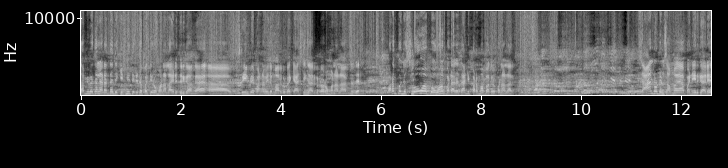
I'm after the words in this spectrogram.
சமீபத்தில் நடந்த இந்த கிட்னி திருட்டை பற்றி ரொம்ப நல்லா எடுத்திருக்காங்க. ஸ்க்ரீன் ப்ளே பண்ண விதமாக இருக்கட்டும் கேஸ்டிங்காக இருக்கட்டும் ரொம்ப நல்லா இருந்தது. படம் கொஞ்சம் ஸ்லோவாக போகும் பட் அதை தாண்டி படமாக பார்க்குறப்ப நல்லாயிருக்கும் சாண்ட்ரோடன் செம்மையாக பண்ணியிருக்காரு.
